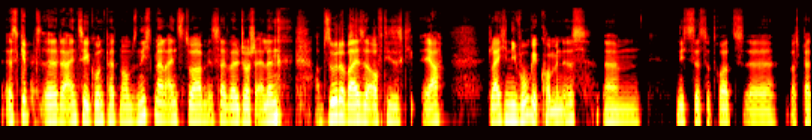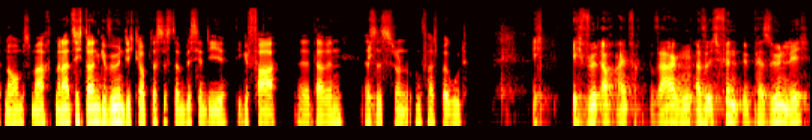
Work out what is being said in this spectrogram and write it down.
Es gibt, äh, der einzige Grund, Pat Mahomes nicht mehr an 1 zu haben, ist halt, weil Josh Allen absurderweise auf dieses, ja, gleiche Niveau gekommen ist. Ähm, nichtsdestotrotz, äh, was Pat Mahomes macht, man hat sich daran gewöhnt. Ich glaube, das ist dann ein bisschen die, die Gefahr äh, darin. Es ich, ist schon unfassbar gut. Ich, ich würde auch einfach sagen, also ich finde persönlich,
